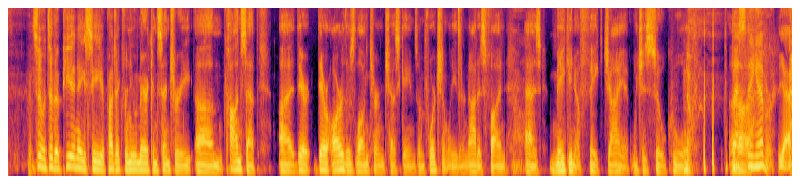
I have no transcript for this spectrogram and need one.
so to the PNAC, or Project for New American Century um, concept, uh, there there are those long term chess games. Unfortunately, they're not as fun as making a fake giant, which is so cool. No. the best Uh, thing ever. yeah.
